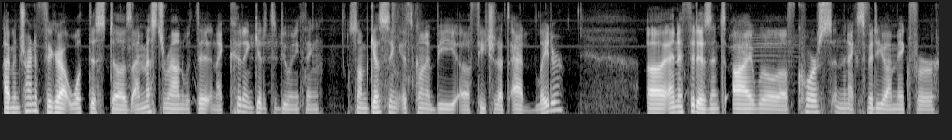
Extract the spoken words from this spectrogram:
I've been trying to figure out what this does. I messed around with it, and I couldn't get it to do anything. So I'm guessing it's going to be a feature that's added later. Uh, and if it isn't, I will, of course, in the next video I make for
